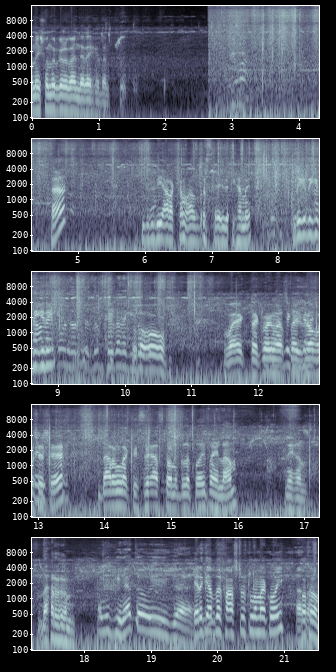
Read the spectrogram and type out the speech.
অনেক সুন্দর করে বান্ধে রেখে দেন। হ্যাঁ? দিদি আর একটা মাছ ধরছে এই যে এখানে। দেখি দেখি দেখি দেখি। ও ভাই একটা কই মাছ পাইছি অবশেষে। দারুণ লাগতেছে আজকে অনেকগুলো কই পাইলাম। দেখুন দারুণ। এটা কি আপনার ফার্স্ট উঠল না কই? প্রথম?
